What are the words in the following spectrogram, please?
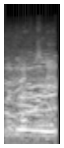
and left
